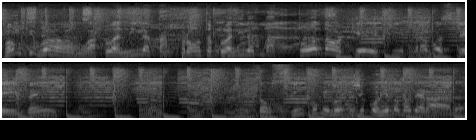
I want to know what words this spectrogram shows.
vamos que vamos, a planilha tá pronta, a planilha tá toda ok aqui para vocês, hein? São 5 minutos de corrida moderada.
